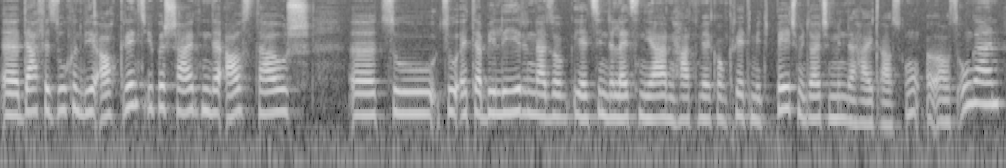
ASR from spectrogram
Äh, da versuchen wir auch grenzüberschreitende Austausch äh, zu, zu etablieren. Also jetzt in den letzten Jahren hatten wir konkret mit Page, mit deutscher Minderheit aus, aus Ungarn.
